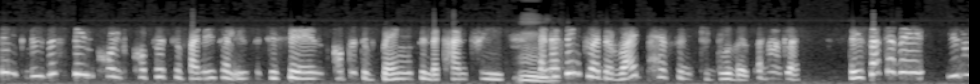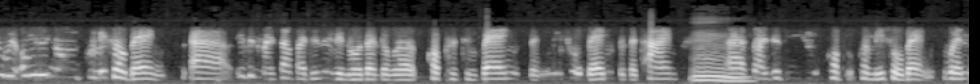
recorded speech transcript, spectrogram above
think there's this thing called cooperative financial institutions, cooperative banks in the country, Mm. and I think you are the right person to do this. And I was like, there's such a thing. You know, we only know commercial banks. Uh, even myself, I didn't even know that there were cooperative banks and mutual banks at the time. Mm. Uh, so I just knew co- commercial banks. When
